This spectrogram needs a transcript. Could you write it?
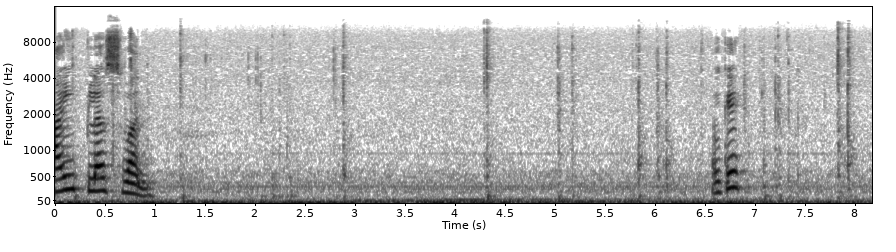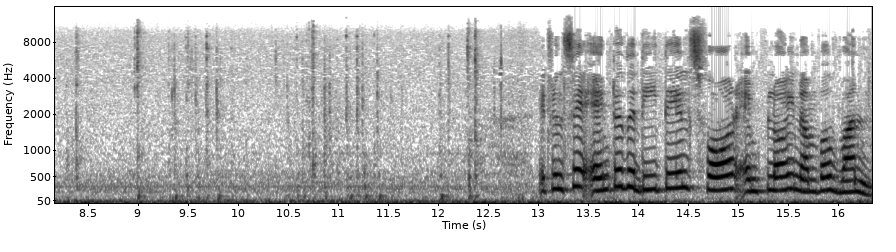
i plus 1 okay it will say enter the details for employee number 1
